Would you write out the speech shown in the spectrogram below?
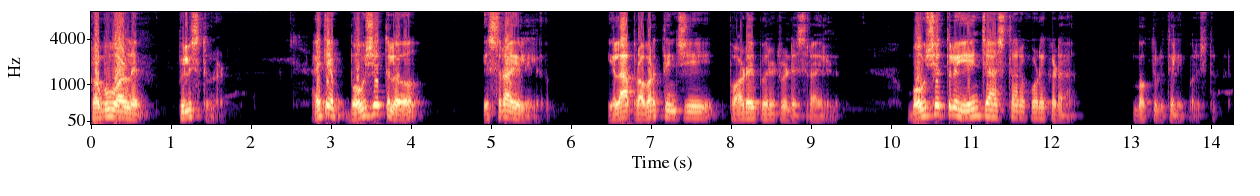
ప్రభు వాళ్ళని పిలుస్తున్నాడు. అయితే భవిష్యత్తులో ఇస్రాయేలీలు. ఇలా ప్రవర్తించి పాడైపోయినటువంటి ఇస్రాయేలీలు. భవిష్యత్తులో ఏం చేస్తారో కూడా ఇక్కడ భక్తుడు తెలియపరుస్తున్నాడు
